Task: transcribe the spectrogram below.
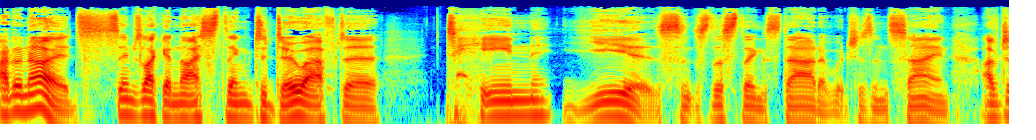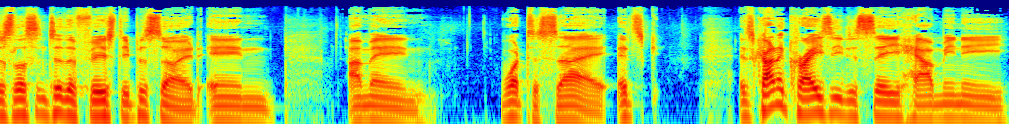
I don't know, it seems like a nice thing to do after 10 years since this thing started, which is insane. I've just listened to the first episode and I mean, what to say? It's it's kind of crazy to see how many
